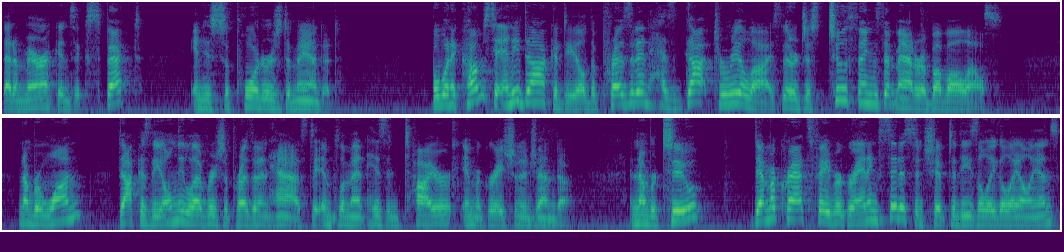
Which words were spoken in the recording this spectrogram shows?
that Americans expect and his supporters demanded. But when it comes to any DACA deal, the president has got to realize there are just two things that matter above all else. Number one, DACA is the only leverage the president has to implement his entire immigration agenda. And number two, Democrats favor granting citizenship to these illegal aliens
